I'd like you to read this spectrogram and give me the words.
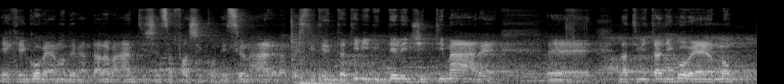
e che il Governo deve andare avanti senza farsi condizionare da questi tentativi di delegittimare eh, l'attività di governo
